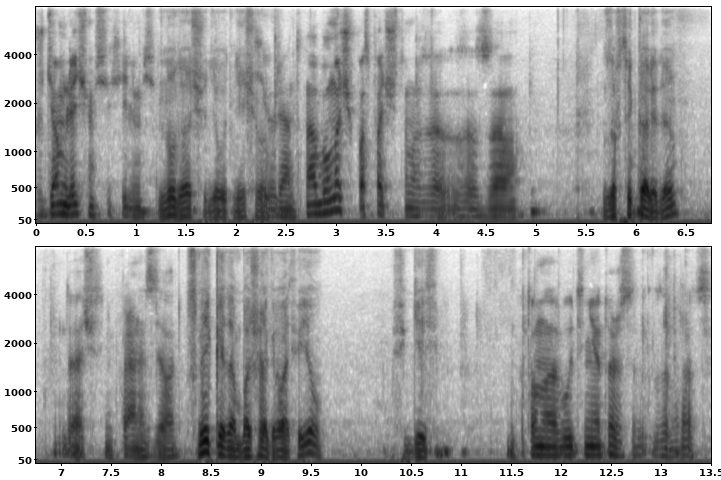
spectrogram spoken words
Ждем, лечимся, хилимся. Ну да, что делать Какие нечего. варианты? Надо было ночью поспать, что мы за, за, за... Завтыкали, да? Да, что-то неправильно сделали. Смотри, какая там большая кровать, видел? Офигеть. Потом надо будет в нее тоже за- забраться.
